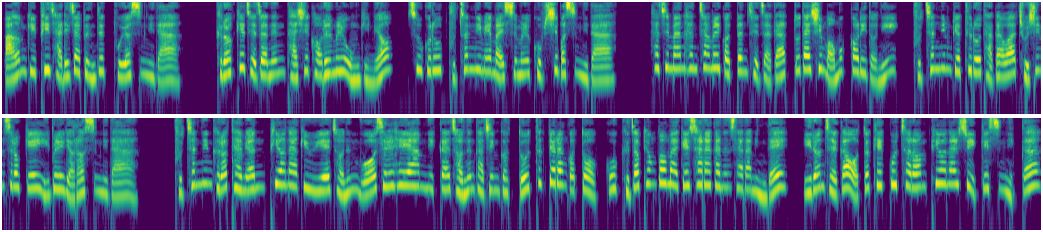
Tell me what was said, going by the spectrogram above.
마음 깊이 자리 잡은 듯 보였습니다. 그렇게 제자는 다시 걸음을 옮기며 속으로 부처님의 말씀을 곱씹었습니다. 하지만 한참을 걷던 제자가 또다시 머뭇거리더니 부처님 곁으로 다가와 조심스럽게 입을 열었습니다. 부처님 그렇다면 피어나기 위해 저는 무엇을 해야 합니까? 저는 가진 것도 특별한 것도 없고 그저 평범하게 살아가는 사람인데 이런 제가 어떻게 꽃처럼 피어날 수 있겠습니까?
